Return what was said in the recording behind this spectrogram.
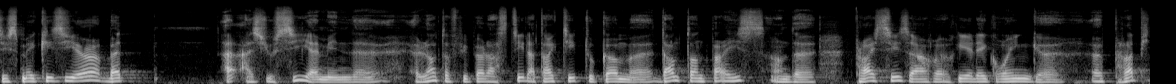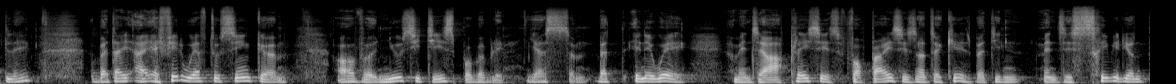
This makes easier, but as you see, I mean, uh, a lot of people are still attracted to come uh, downtown Paris, and the prices are uh, really growing uh, up rapidly. But I, I, feel we have to think um, of new cities, probably. Yes, um, but way, I mean, there are places. For Paris, is not the case, but in I mean, these three billion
